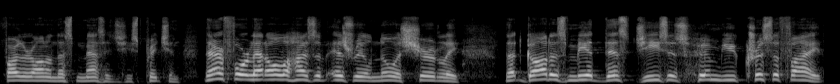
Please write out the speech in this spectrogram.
further on in this message he's preaching. Therefore, let all the house of Israel know assuredly that God has made this Jesus, whom you crucified,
